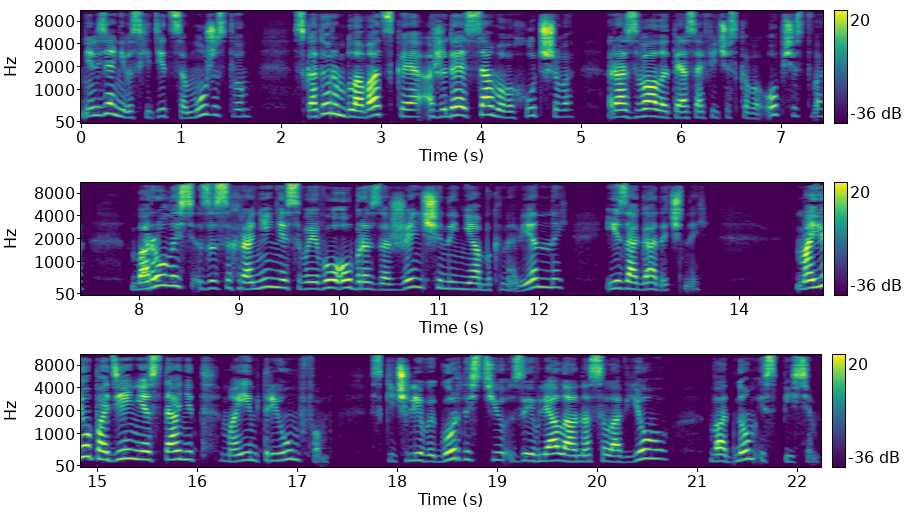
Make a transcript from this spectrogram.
Нельзя не восхититься мужеством, с которым Блаватская, ожидая самого худшего, развала теософического общества, боролась за сохранение своего образа женщины необыкновенной и загадочной. «Мое падение станет моим триумфом», — с кичливой гордостью заявляла она Соловьеву в одном из писем.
